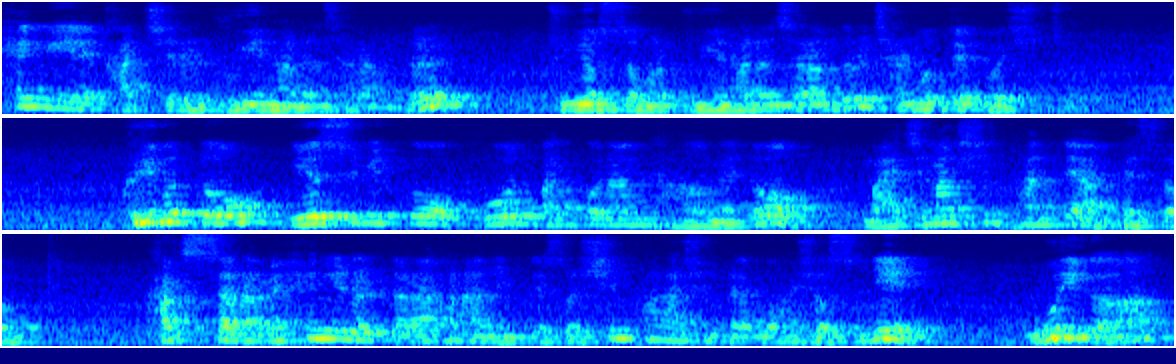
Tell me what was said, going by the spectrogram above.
행위의 가치를 부인하는 사람들, 중요성을 부인하는 사람들은 잘못된 것이죠. 그리고 또 예수 믿고 구원받고 난 다음에도 마지막 심판대 앞에서 각 사람의 행위를 따라 하나님께서 심판하신다고 하셨으니 우리가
